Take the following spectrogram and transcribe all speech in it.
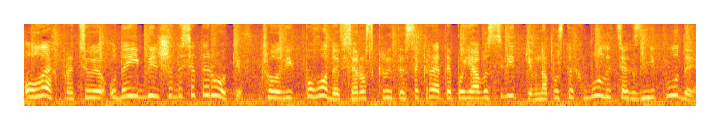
Олег працює у ДАІ більше 10 років. Чоловік погодився розкрити секрети появи свідків на пустих вулицях з нікуди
